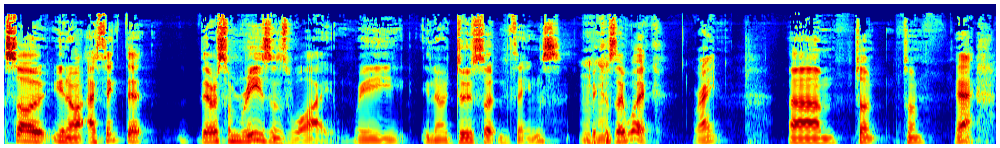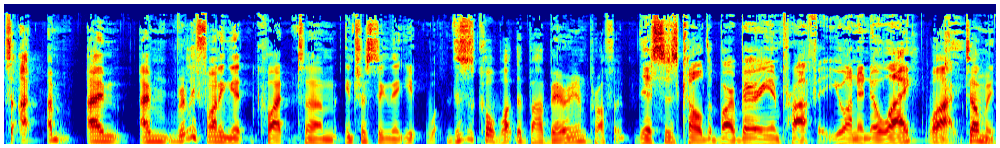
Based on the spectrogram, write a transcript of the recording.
So you know, I think that there are some reasons why we you know do certain things because they work. Right. Um, so, so Yeah. So I, I'm I'm I'm really finding it quite um, interesting that you. This is called what the barbarian prophet. This is called the barbarian prophet. You want to know why? Why? Tell me.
